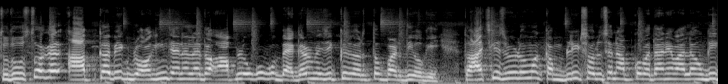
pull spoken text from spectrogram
तो दोस्तों, अगर आपका भी एक ब्लॉगिंग चैनल है तो आप लोगों को बैकग्राउंड म्यूज़िक की ज़रूरत तो पड़ती होगी। तो आज की इस वीडियो में कंप्लीट सॉल्यूशन आपको बताने वाला हूँ कि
